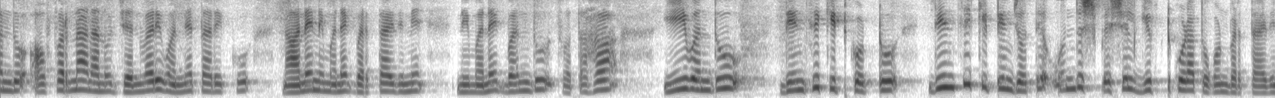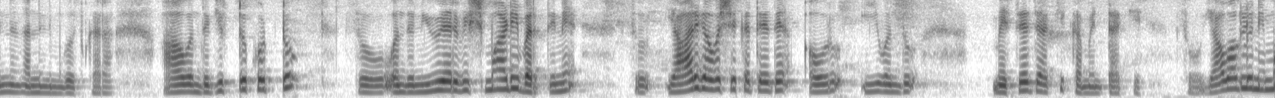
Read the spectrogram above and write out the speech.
ಒಂದು ಆಫರ್ನ ನಾನು ಜನ್ವರಿ ಒಂದನೇ ತಾರೀಕು ನಾನೇ ನಿಮ್ಮ ಮನೆಗೆ ಬರ್ತಾಯಿದ್ದೀನಿ ನಿಮ್ಮ ಮನೆಗೆ ಬಂದು ಸ್ವತಃ ಈ ಒಂದು ದಿನಸಿ ಕಿಟ್ ಕೊಟ್ಟು ದಿನಸಿ ಕಿಟ್ಟಿನ ಜೊತೆ ಒಂದು ಸ್ಪೆಷಲ್ ಗಿಫ್ಟ್ ಕೂಡ ತೊಗೊಂಡು ಬರ್ತಾ ಇದ್ದೀನಿ ನಾನು ನಿಮಗೋಸ್ಕರ ಆ ಒಂದು ಗಿಫ್ಟು ಕೊಟ್ಟು ಸೊ ಒಂದು ನ್ಯೂ ಇಯರ್ ವಿಶ್ ಮಾಡಿ ಬರ್ತೀನಿ ಸೊ ಯಾರಿಗೆ ಅವಶ್ಯಕತೆ ಇದೆ ಅವರು ಈ ಒಂದು ಮೆಸೇಜ್ ಹಾಕಿ ಕಮೆಂಟ್ ಹಾಕಿ ಸೊ ಯಾವಾಗಲೂ ನಿಮ್ಮ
